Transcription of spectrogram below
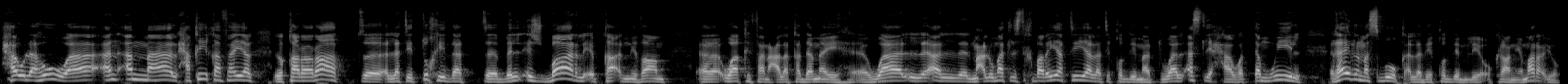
حوله وأن أما الحقيقة فهي القرارات التي اتخذت بالإجبار لإبقاء النظام آه، واقفا على قدميه. والمعلومات الاستخبارية هي التي قدمت والأسلحة والتمويل غير المسبوق الذي قدم لأوكرانيا. ما رأيك؟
